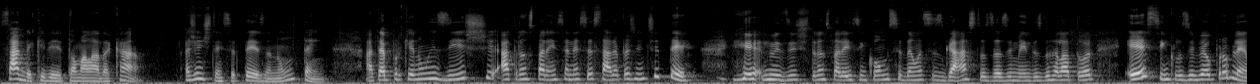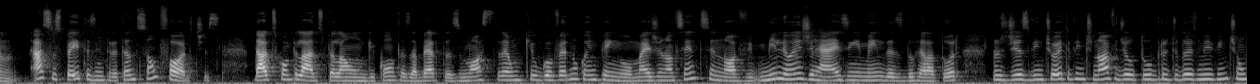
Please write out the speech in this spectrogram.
Sabe aquele toma lá da cá? A gente tem certeza? Não tem. Até porque não existe a transparência necessária para a gente ter. E não existe transparência em como se dão esses gastos das emendas do relator. Esse, inclusive, é o problema. As suspeitas, entretanto, são fortes. Dados compilados pela ONG Contas Abertas mostram que o governo empenhou mais de 909 milhões de reais em emendas do relator nos dias 28 e 29 de outubro de 2021,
